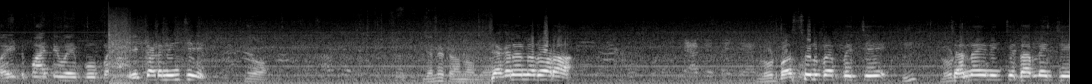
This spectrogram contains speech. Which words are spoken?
బయట పార్టీ వైపు ఇక్కడ నుంచి జగనన్న ద్వారా బస్సులు పంపించి చెన్నై నుంచి తరలించి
